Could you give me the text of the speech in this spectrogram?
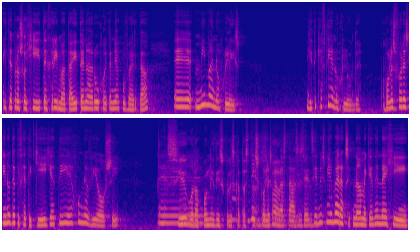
είτε προσοχή, είτε χρήματα, είτε ένα ρούχο, είτε μια κουβέρτα, ε, μη με ενοχλείς. Γιατί και αυτοί ενοχλούνται. Πολλές φορές γίνονται επιθετικοί γιατί έχουν βιώσει ε, Σίγουρα πολύ δύσκολες καταστάσεις. δύσκολες Πάρα καταστάσεις. πολύ Έτσι. Εμείς μια μέρα ξυπνάμε και δεν έχει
